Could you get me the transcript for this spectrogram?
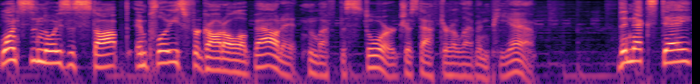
Once the noises stopped, employees forgot all about it and left the store just after 11 p.m. The next day,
